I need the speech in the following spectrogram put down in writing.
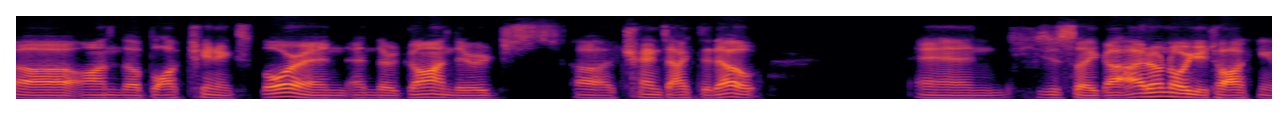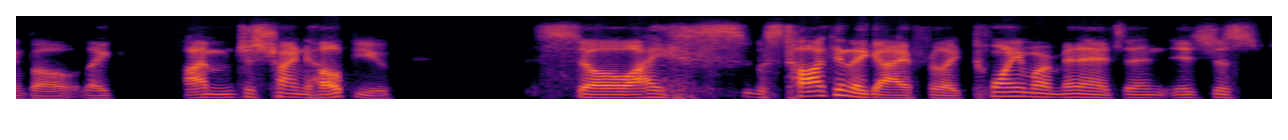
uh, on the blockchain explorer and, and they're gone. They're just uh, transacted out. And he's just like, I don't know what you're talking about. Like, I'm just trying to help you. So I was talking to the guy for like 20 more minutes and it's just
